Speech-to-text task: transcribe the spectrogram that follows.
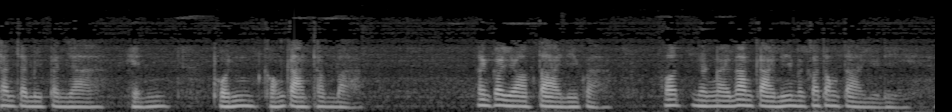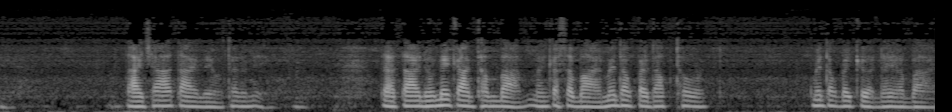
ท่านจะมีปัญญาเห็นผลของการทำบาป ท่านก็ยอมตายดีกว่า เพราะยังไงร่างกายนี้มันก็ต้องตายอยู่ดี ตายช้าตายเร็วเท่านั้นเอง แต่ตายโดยไม่การทำบาปมันก็สบายไม่ต้องไปรับโทษ ไม่ต้องไปเกิดในอบาย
